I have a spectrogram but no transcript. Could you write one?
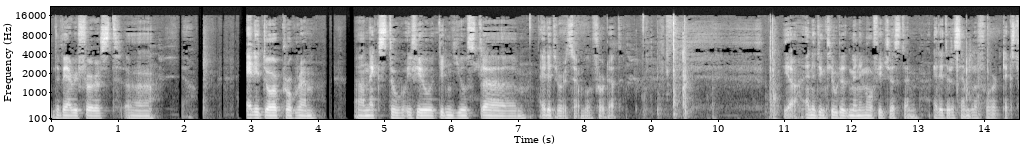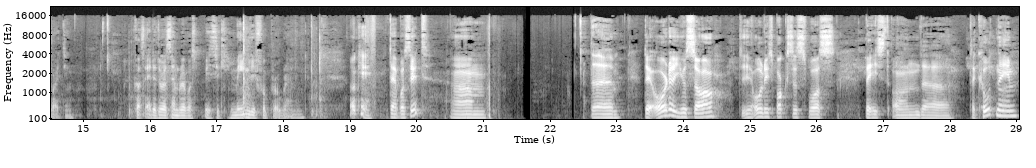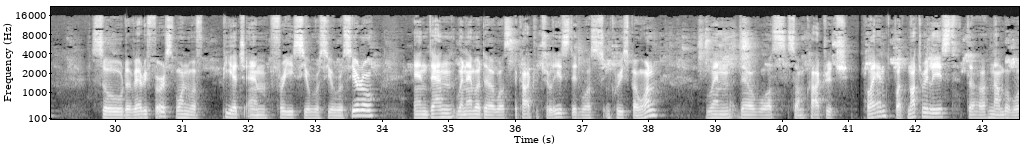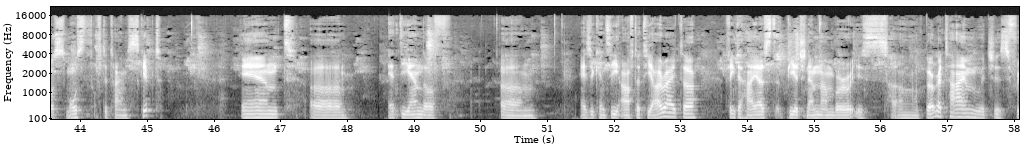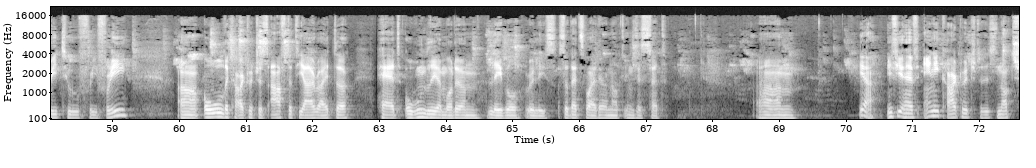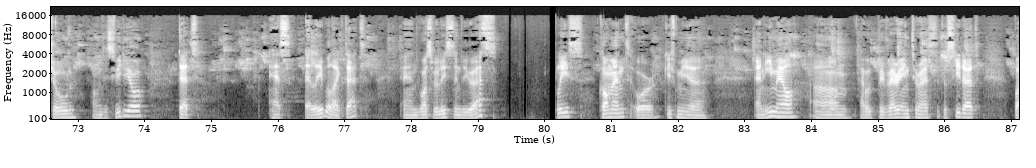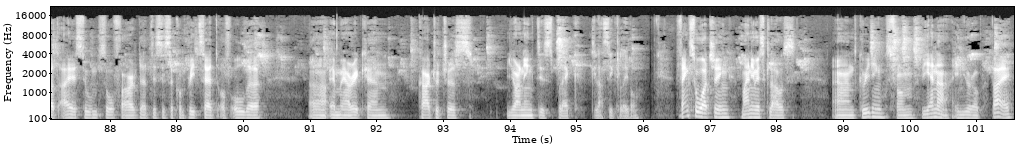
the very first uh, yeah, editor program uh, next to if you didn't use the um, editor assembler for that. Yeah, and it included many more features than editor assembler for text writing. Because editor assembler was basically mainly for programming. Okay, that was it. Um, the the order you saw, the, all these boxes was based on the the code name. So the very first one was PHM 3000 and then whenever there was a cartridge released, it was increased by one. When there was some cartridge planned but not released, the number was most of the time skipped. And uh, at the end of, um, as you can see, after TI Writer, I think the highest PHM number is uh, Burger Time, which is 3233. Uh, all the cartridges after TI Writer had only a modern label release. So that's why they're not in this set. Um, yeah, if you have any cartridge that is not shown on this video that has a label like that and was released in the US, please comment or give me a, an email. Um, I would be very interested to see that, but I assume so far that this is a complete set of all the uh, American cartridges running this black classic label. Thanks for watching. My name is Klaus and greetings from Vienna in Europe. Bye.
